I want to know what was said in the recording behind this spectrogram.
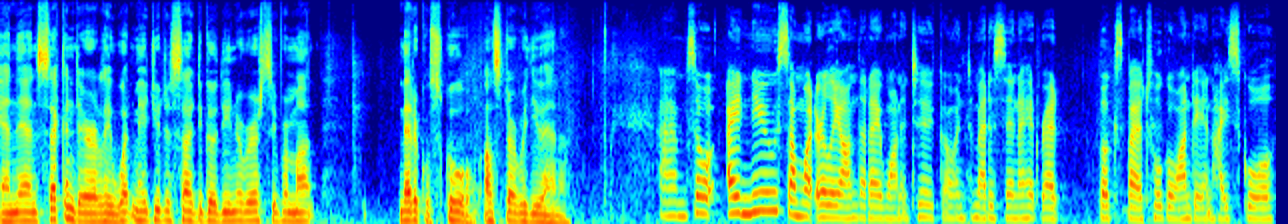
And then, secondarily, what made you decide to go to the University of Vermont Medical School? I'll start with you, Anna. Um, so, I knew somewhat early on that I wanted to go into medicine. I had read books by Atul Gawande in high school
